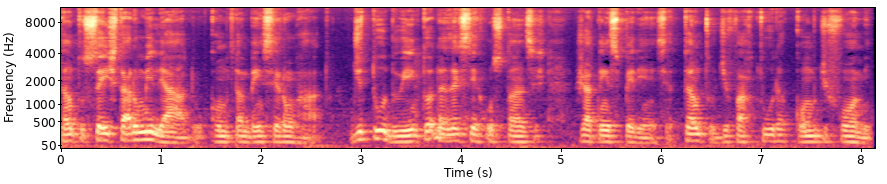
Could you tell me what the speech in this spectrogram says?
Tanto sei estar humilhado, como também ser honrado. De tudo e em todas as circunstâncias já tenho experiência, tanto de fartura como de fome,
